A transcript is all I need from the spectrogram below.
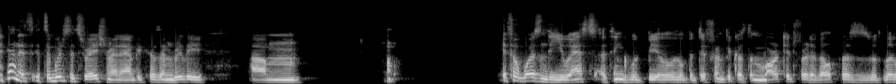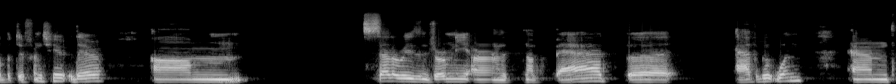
yeah, and it's it's a weird situation right now because I'm really um, if it was in the US, I think it would be a little bit different because the market for developers is a little bit different here there. Um, salaries in Germany are not bad, but I have a good one. And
